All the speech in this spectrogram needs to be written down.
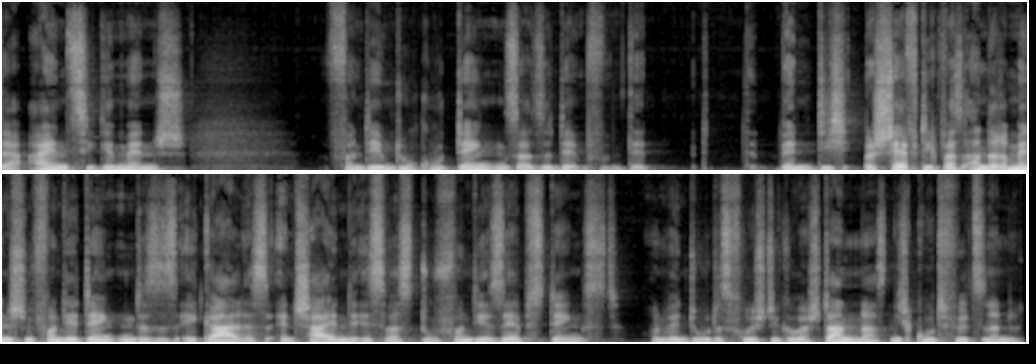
der einzige Mensch, von dem du gut denken, also der, der, wenn dich beschäftigt, was andere Menschen von dir denken, das ist egal. Das Entscheidende ist, was du von dir selbst denkst. Und wenn du das Frühstück überstanden hast, nicht gut fühlst, sondern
